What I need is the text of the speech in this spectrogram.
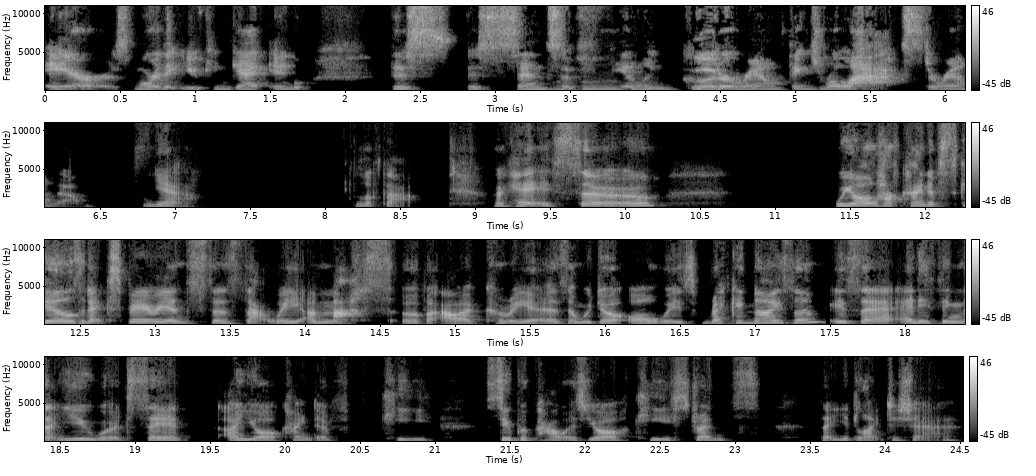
airs, more that you can get in this this sense mm-hmm. of feeling good around things relaxed around them yeah love that okay so we all have kind of skills and experiences that we amass over our careers and we don't always recognize them. Is there anything that you would say are your kind of key superpowers your key strengths that you'd like to share?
